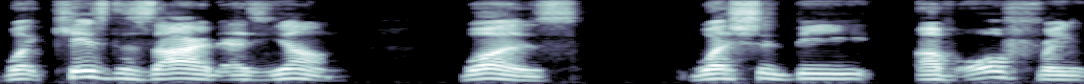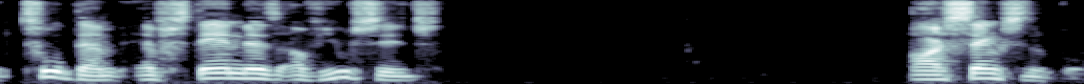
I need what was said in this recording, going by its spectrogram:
what kids desired as young was what should be of offering to them if standards of usage are sanctionable.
